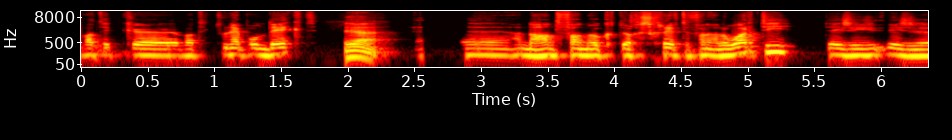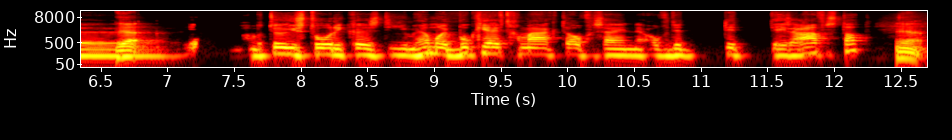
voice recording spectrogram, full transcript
wat ik, eh, wat ik toen heb ontdekt. ja, eh, aan de hand van ook de geschriften van Alouarti. Deze, deze Ja. amateurhistoricus die een heel mooi boekje heeft gemaakt over, zijn, over dit, dit, deze havenstad. ja,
